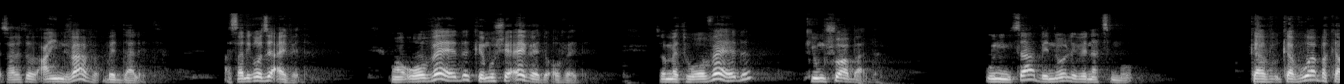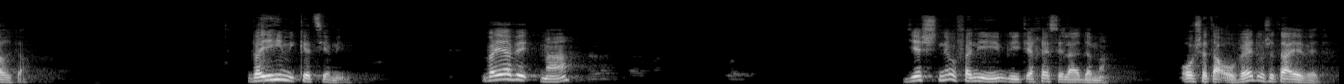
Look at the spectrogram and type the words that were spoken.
צריך לכתוב עין ו' בית דלת. אז צריך לקרוא את זה עבד. כלומר, הוא עובד כמו שעבד עובד. זאת אומרת, הוא עובד כי הוא משועבד. הוא נמצא בינו לבין עצמו, קבוע בקרקע. ויהי מקץ ימים. והיה ו... מה? יש שני אופנים להתייחס אל האדמה, או שאתה עובד או שאתה עבד.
